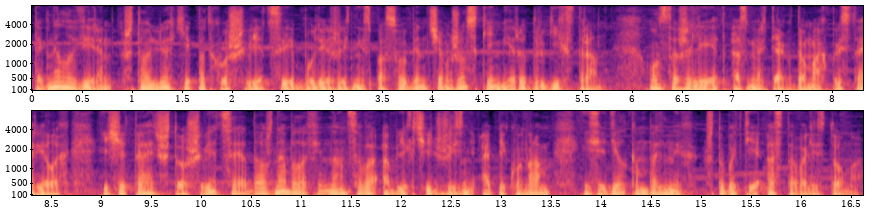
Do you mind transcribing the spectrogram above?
Тегнел уверен, что легкий подход Швеции более жизнеспособен, чем жесткие меры других стран. Он сожалеет о смертях в домах престарелых и считает, что Швеция должна была финансово облегчить жизнь опекунам и сиделкам больных, чтобы те оставались дома.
